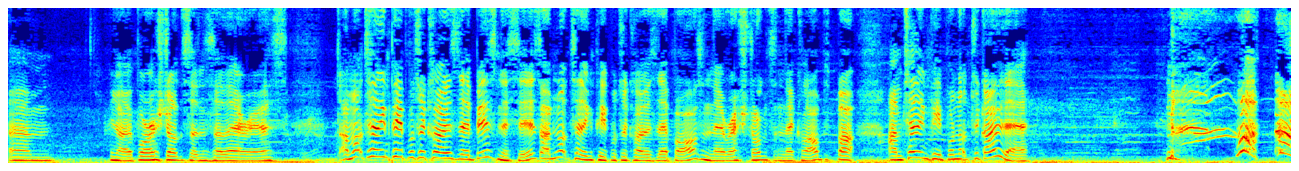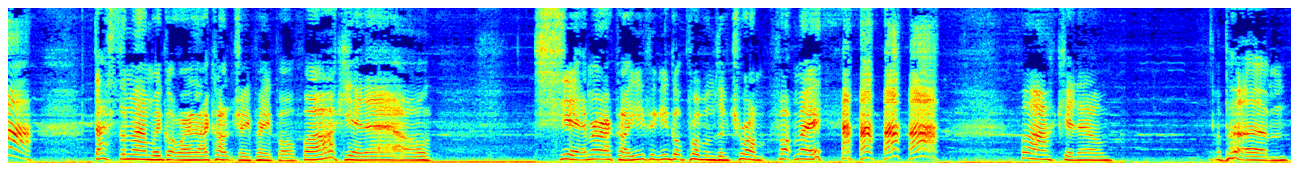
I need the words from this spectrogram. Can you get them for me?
Um, you know, Boris Johnson's hilarious. I'm not telling people to close their businesses. I'm not telling people to close their bars and their restaurants and their clubs, but I'm telling people not to go there. That's the man we've got running our country, people. Fucking hell. Shit, America, you think you've got problems with Trump? Fuck me. Fucking hell. But um,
